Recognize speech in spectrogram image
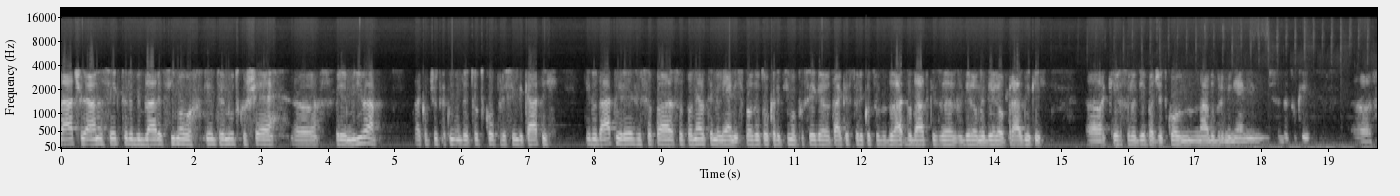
plač v javnem sektorju bi bila recimo v tem trenutku še uh, sprejemljiva. Tako občutek imam, da je to tako pri sindikatih. Ti dodatni rezi so pa, so pa neutemeljeni, sploh zato, ker recimo posegajo take stvari, kot so dodatki za, za delovne dele v praznikih, uh, kjer so ljudje pa že tako nadobremenjeni in mislim, da tukaj uh,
